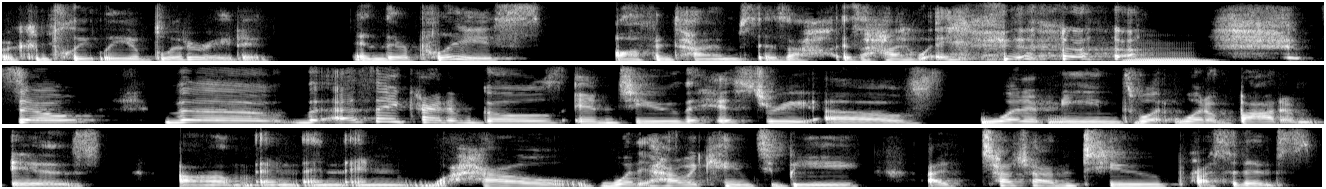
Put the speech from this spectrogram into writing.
are completely obliterated. And their place, oftentimes is a is a highway. mm. So the the essay kind of goes into the history of what it means, what what a bottom is, um, and and and how what how it came to be. I touch on two precedents.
